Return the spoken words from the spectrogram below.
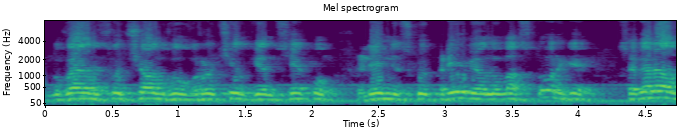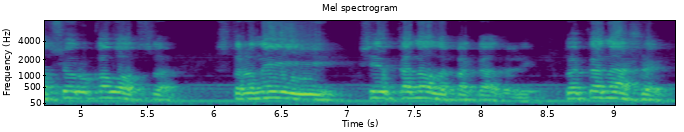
Гуэн Фучонгу вручил Генсеку Ленинскую премию, он в восторге, собирал все руководство страны и все каналы показывали. Только наши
